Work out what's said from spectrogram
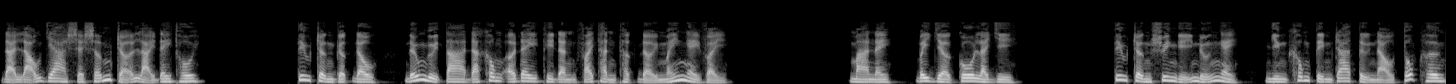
đại lão gia sẽ sớm trở lại đây thôi. Tiêu Trần gật đầu, nếu người ta đã không ở đây thì đành phải thành thật đợi mấy ngày vậy. Mà này, bây giờ cô là gì? Tiêu Trần suy nghĩ nửa ngày, nhưng không tìm ra từ nào tốt hơn,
